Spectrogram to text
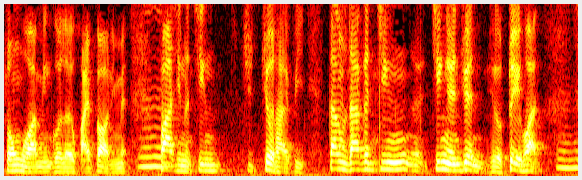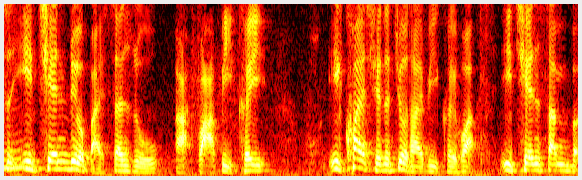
中华民国的怀抱里面发行了金。旧台币，当时他跟金金元券有兑换，是一千六百三十五啊法币，可以一块钱的旧台币可以换一千三百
